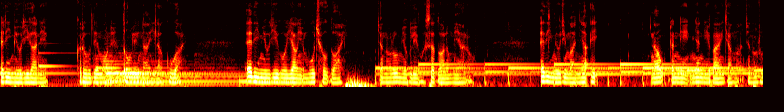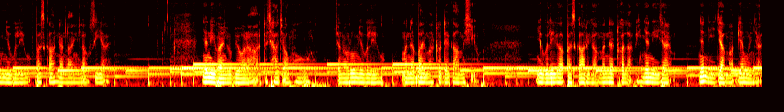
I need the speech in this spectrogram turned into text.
အဲ့ဒီမြို့ကြီးကနေကရိုတင်မော်နဲ့3-4နာရီလောက်ကူးရတယ်အဲ့ဒီမြို့ကြီးကိုရောက်ရင်မိုးချုပ်သွားပြီကျွန်တော်တို့မြို့ကလေးကိုဆက်သွားလို့မရတော့အဲ့ဒီမြို့ကြီးမှာညအိတ် နောက်တနေ့ညနေပိုင်းကျမှကျွန်တော်တို့မြို့ကလေးကိုဘတ်စကား2နိုင်လောက်စီးရတယ်ညနေပိုင်းလို့ပြောတာတခြားကြောင်မဟုတ်ဘူးကျွန်တော်တို့မြို့ကလေးကိုမနက်ပိုင်းမှာထွက်တဲ့ကားမရှိဘူးမြို့ကလေးကဘတ်စကားတွေကမနက်ထွက်လာပြီးညနေကျညနေကျမှပြန်ဝင်ကြတာ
